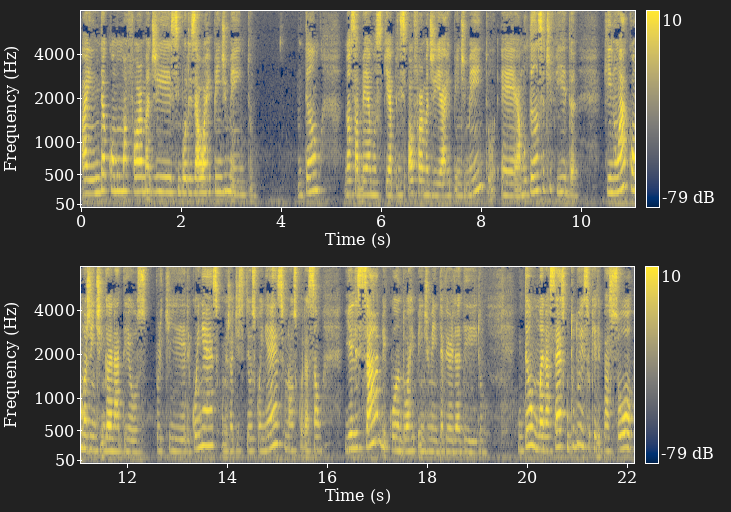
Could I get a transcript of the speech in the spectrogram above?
ainda como uma forma de simbolizar o arrependimento. Então, nós sabemos que a principal forma de arrependimento é a mudança de vida, que não há como a gente enganar Deus, porque Ele conhece, como eu já disse, Deus conhece o nosso coração e Ele sabe quando o arrependimento é verdadeiro. Então, Manassés, com tudo isso que ele passou,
